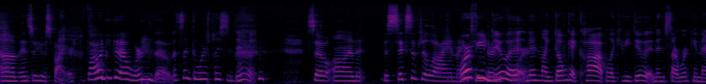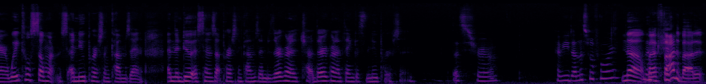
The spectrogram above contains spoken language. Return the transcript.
Um, and so he was fired. Why would you do that at work though? That's like the worst place to do it. So on the 6th of July in 1934, or if you do it, then like don't get caught. But like if you do it and then start working there, wait till someone a new person comes in, and then do it as soon as that person comes in because they're gonna try, they're gonna think it's the new person. that's true. Have you done this before? No, but I've thought about it.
